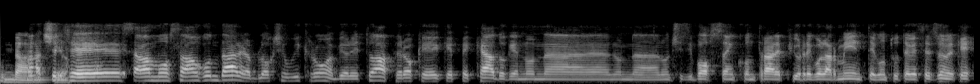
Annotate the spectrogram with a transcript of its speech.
Con Dario. Se stavamo, stavamo, con Dario al Blockchain Week Roma abbiamo detto ah però che, che peccato che non, non, non, ci si possa incontrare più regolarmente con tutte queste zone perché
